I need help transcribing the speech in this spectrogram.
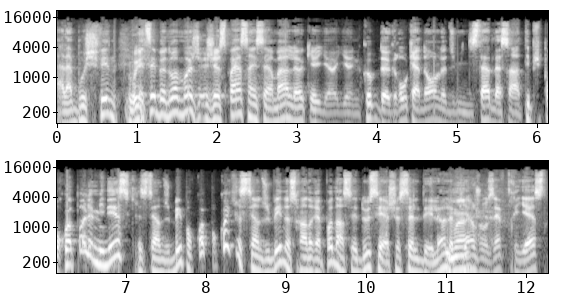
à la bouche fine. Oui. Mais tu sais, Benoît, moi, j'espère sincèrement là qu'il y, y a une coupe de gros canons là, du ministère de la Santé. Puis pourquoi pas le ministre Christian Dubé? Pourquoi, pourquoi Christian Dubé ne se rendrait pas dans ces deux CHSLD-là, le Ouais. Pierre-Joseph Trieste,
